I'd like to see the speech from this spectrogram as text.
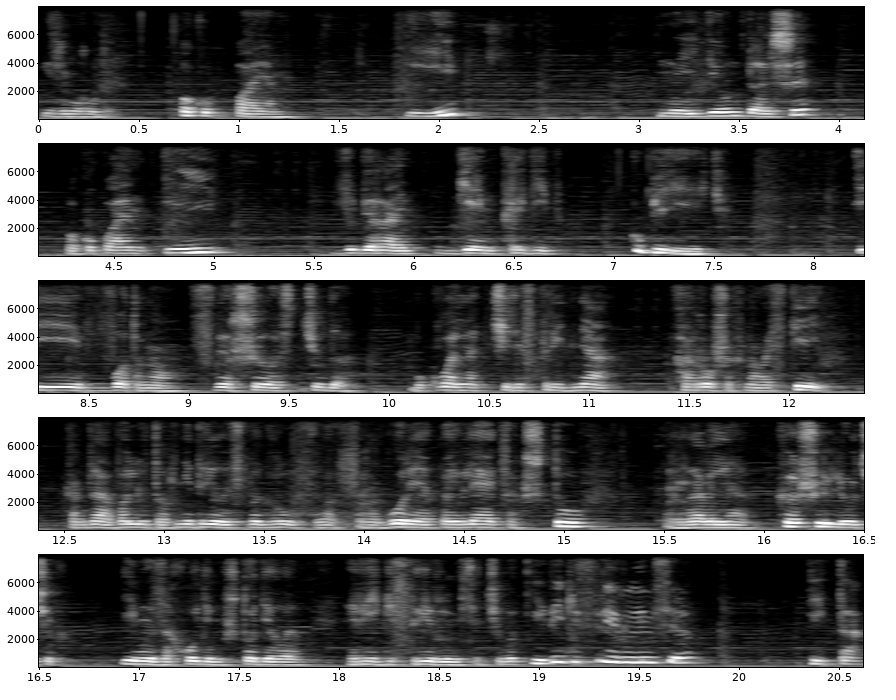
изумруды. Покупаем. И мы идем дальше. Покупаем и выбираем гейм кредит. Купить. И вот оно, свершилось чудо. Буквально через три дня хороших новостей, когда валюта внедрилась в игру Фрагория, появляется что? Правильно, кошелечек. И мы заходим, что делаем? Регистрируемся, чуваки, регистрируемся. Итак,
